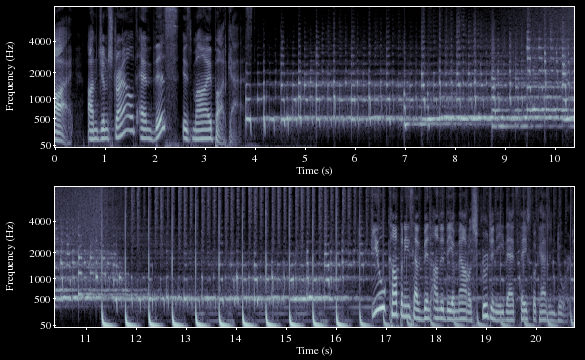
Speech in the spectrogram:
Hi, I'm Jim Stroud, and this is my podcast. Few companies have been under the amount of scrutiny that Facebook has endured.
